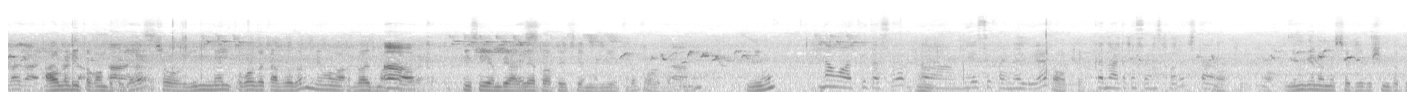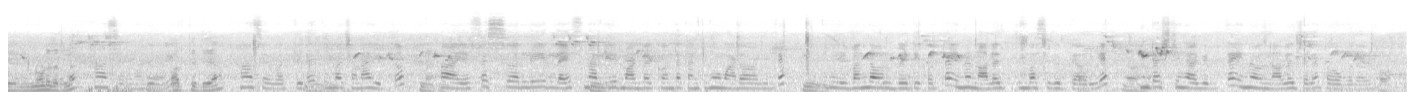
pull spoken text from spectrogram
ಇವಾಗ ಆಲ್ರೆಡಿ ತೊಗೊಂಡ್ಬಿಟ್ಟಿದ್ದೀರಾ? ಸೊ ಇನ್ಮೇಲೆ ತೊಗೊಳ್ಬೇಕಾದ್ರೆ ನೀವು ಅಡ್ವೈಸ್ ಮಾಡಿ ಪಿ ಸಿ ಎಂ ಬಿ ಆಗಲಿ ಅಥವಾ P C M M B ಈ ಥರ ತೊಗೊಳ್ಬೇಕು ನೀವು? ನಾವು Arpita sir B S C final year okay. Karnataka science college okay okay. ನಿಮಗೆ ನನ್ನ ಎಕ್ಸಿಬಿಷನ್ ಬಗ್ಗೆ ನೀವು ನೋಡಿದ್ರಲ್ಲ? ಹಾಂ ಸರ್ ನೋಡಿದ್ವಿ. ಬರ್ತಿದೆಯಾ? ಹಾಂ ಸರ್ ಬರ್ತಿದೆ. ತುಂಬ ಚೆನ್ನಾಗಿತ್ತು. ಎಫ್ ಎಸ್ ಅಲ್ಲಿ ಲೈಫ್ನ ಲೀಡ್ ಮಾಡಬೇಕು ಅಂತ ಕಂಟಿನ್ಯೂ ಮಾಡೋ ಹಾಗಿದ್ರೆ ಇಲ್ಲಿ ಬಂದು ಅವ್ರಿಗೆ ಭೇಟಿ ಕೊಟ್ಟರೆ ಇನ್ನೂ ನಾಲೆಜ್ ತುಂಬ ಸಿಗುತ್ತೆ ಅವರಿಗೆ. ಇಂಟ್ರೆಸ್ಟಿಂಗ್ ಆಗಿರುತ್ತೆ. ಇನ್ನೂ ನಾಲೆಜ್ ಎಲ್ಲ ಓಕೆ.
